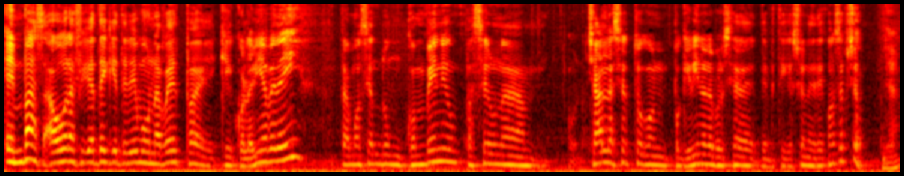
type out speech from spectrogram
En base, ahora fíjate que tenemos una red pa- que con la misma PDI estamos haciendo un convenio para hacer una charla, ¿cierto? Con, porque vino la Policía de, de Investigaciones de Concepción. Ya.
